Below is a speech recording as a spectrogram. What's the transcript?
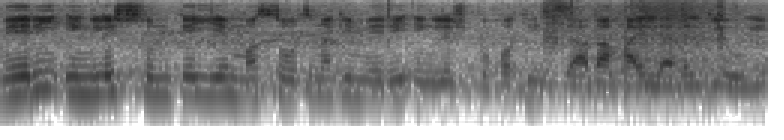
मेरी इंग्लिश सुन के ये मत सोचना कि मेरी इंग्लिश बहुत ही ज़्यादा हाई लेवल की होगी।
